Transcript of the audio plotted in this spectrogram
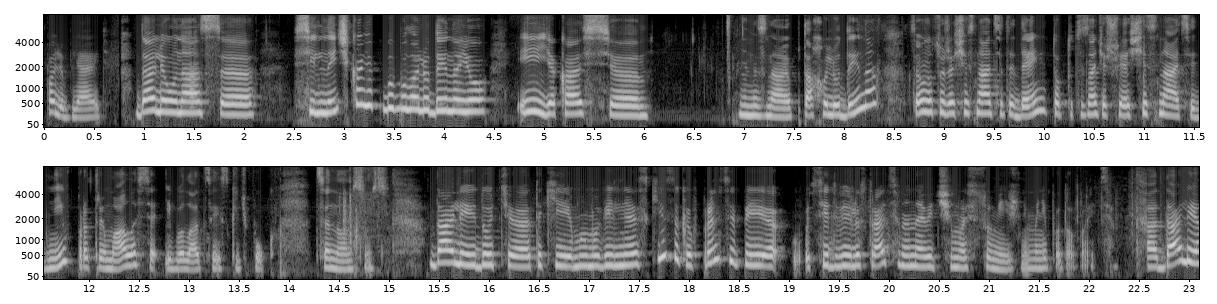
полюбляють. Далі у нас е, сільничка, якби була людиною, і якась. Я не знаю, птахолюдина. Це у нас уже 16-й день, тобто це значить, що я 16 днів протрималася і вела цей скетчбук. Це нонсенс. Далі йдуть е, такі мимовільні ескізики. В принципі, ці дві ілюстрації вони навіть чимось суміжні, мені подобається. Далі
